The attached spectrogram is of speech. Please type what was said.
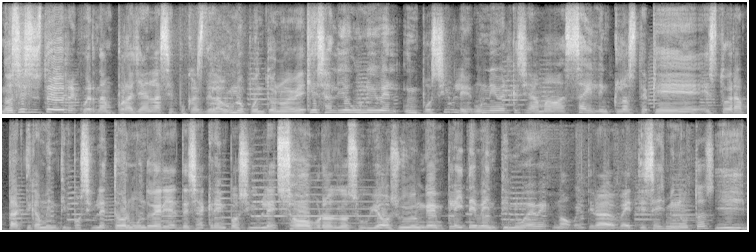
No sé si ustedes recuerdan por allá en las épocas de la 1.9 que salió un nivel imposible, un nivel que se llamaba Silent Cluster, que esto era prácticamente imposible, todo el mundo decía que era imposible, Sobros lo subió, subió un gameplay de 29, no, 29, 26 minutos y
